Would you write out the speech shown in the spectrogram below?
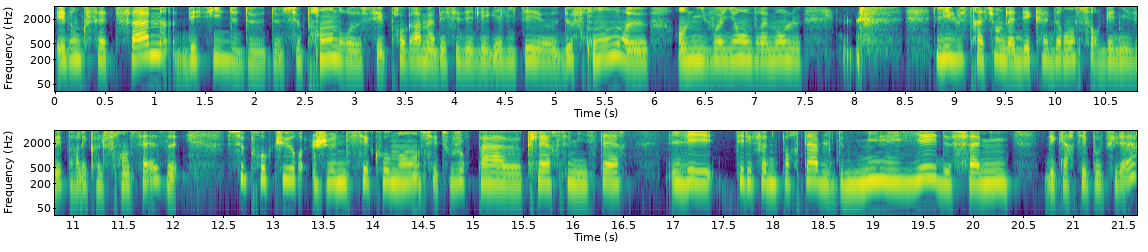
Et donc cette femme décide de, se prendre ces programmes ABCD de l'égalité de front, en y voyant vraiment l'illustration de la décadence organisée par l'école française, se procure, je ne sais comment, c'est toujours pas clair ce mystère, les téléphones portables de milliers de familles des quartiers populaires,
